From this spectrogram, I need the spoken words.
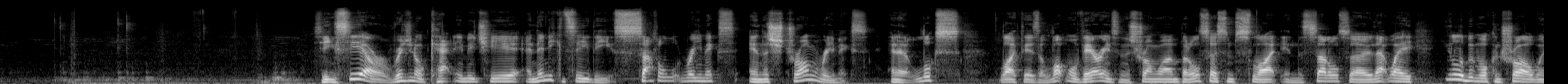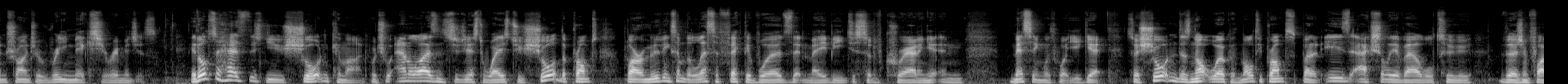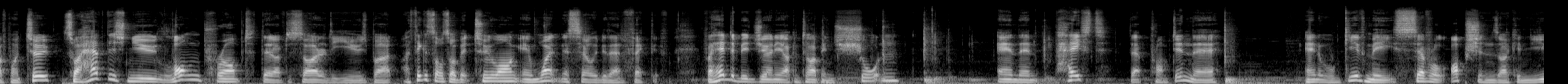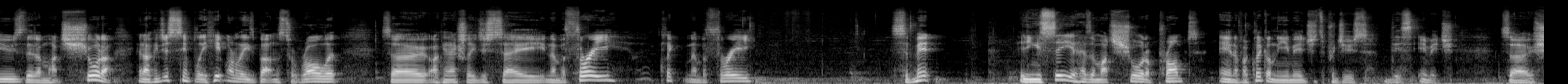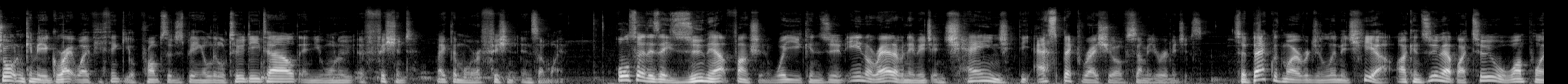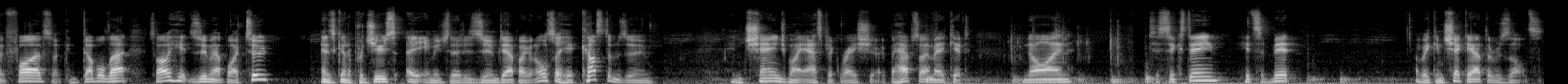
So you can see our original cat image here, and then you can see the subtle remix and the strong remix. And it looks like there's a lot more variance in the strong one, but also some slight in the subtle, so that way you get a little bit more control when trying to remix your images. It also has this new shorten command, which will analyze and suggest ways to shorten the prompt by removing some of the less effective words that may be just sort of crowding it and messing with what you get. So shorten does not work with multi-prompts, but it is actually available to version 5.2. So I have this new long prompt that I've decided to use, but I think it's also a bit too long and won't necessarily be that effective. If I head to Midjourney, I can type in shorten and then paste that prompt in there and it will give me several options I can use that are much shorter. And I can just simply hit one of these buttons to roll it. So I can actually just say number three, click number three, submit, and you can see it has a much shorter prompt and if I click on the image, it's produced this image. So shorten can be a great way if you think your prompts are just being a little too detailed and you want to efficient, make them more efficient in some way. Also, there's a zoom out function where you can zoom in or out of an image and change the aspect ratio of some of your images. So back with my original image here, I can zoom out by 2 or 1.5, so I can double that. So I hit zoom out by 2, and it's going to produce a image that is zoomed out. But I can also hit custom zoom and change my aspect ratio. Perhaps I make it 9 to 16, hit submit, and we can check out the results.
